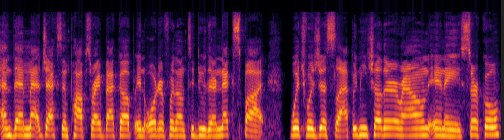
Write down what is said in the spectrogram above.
and then Matt Jackson pops right back up in order for them to do their next spot, which was just slapping each other around in a circle.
